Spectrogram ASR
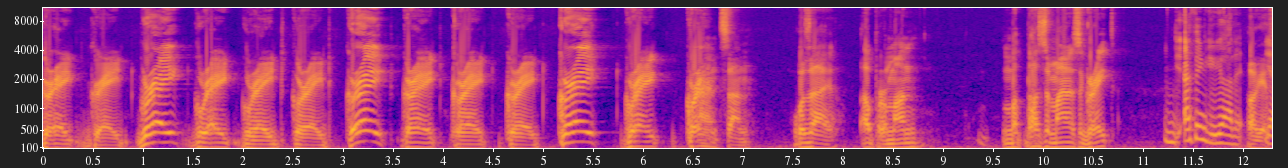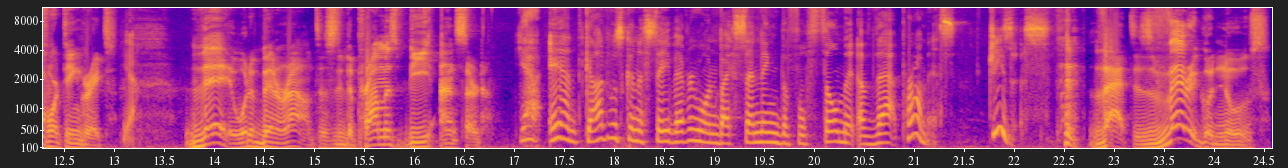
great, great, great, great, great, great, great, great, great, great, great, great grandson. Was I upper mon? Plus or minus a great? I think you got it. Okay, 14 greats. Yeah. They would have been around to see the promise be answered. Yeah, and God was going to save everyone by sending the fulfillment of that promise Jesus. That is very good news.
